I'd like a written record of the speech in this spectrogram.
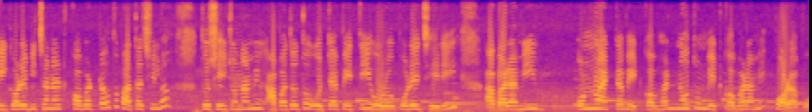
এই ঘরে বিছানার কভারটাও তো পাতা ছিল, তো সেই জন্য আমি আপাতত ওটা পেতেই ওর ওপরে ঝেড়েই আবার আমি অন্য একটা বেড কভার, নতুন বেড কভার আমি পরাবো।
